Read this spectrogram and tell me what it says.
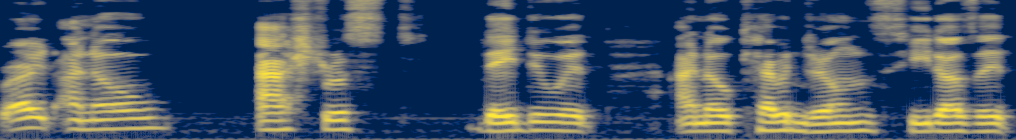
right? I know Astrist they do it. I know Kevin Jones he does it,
